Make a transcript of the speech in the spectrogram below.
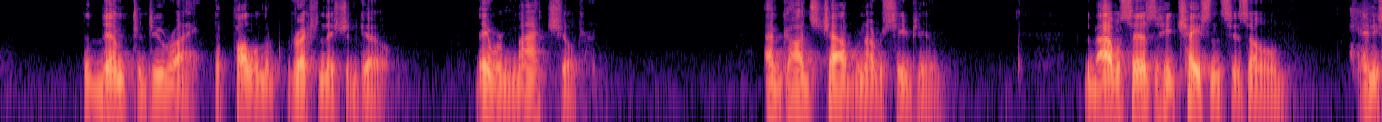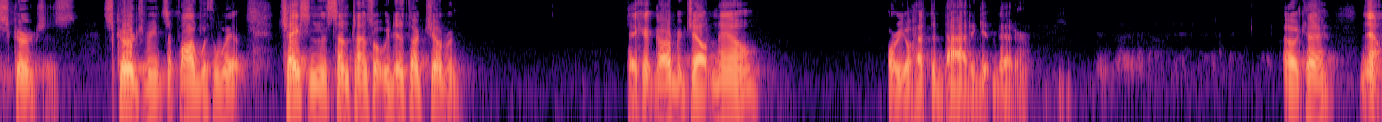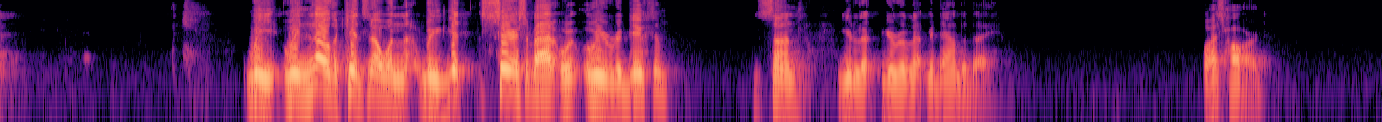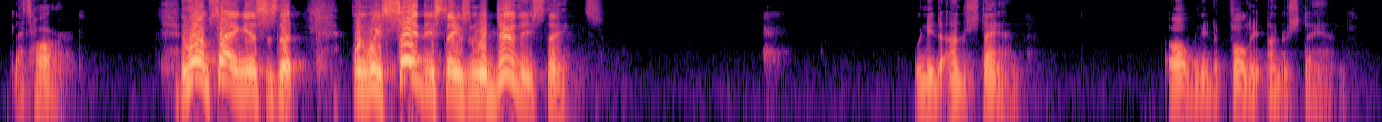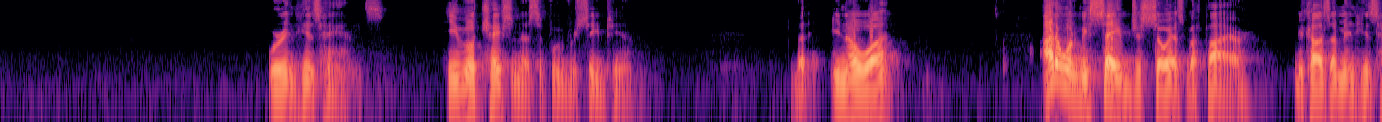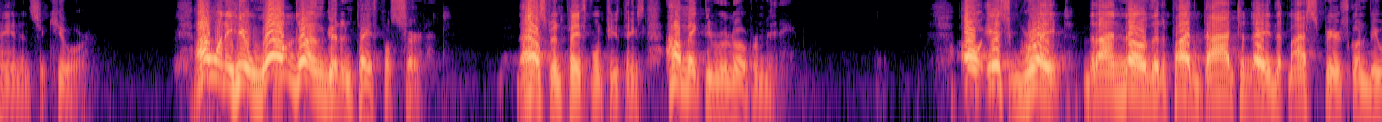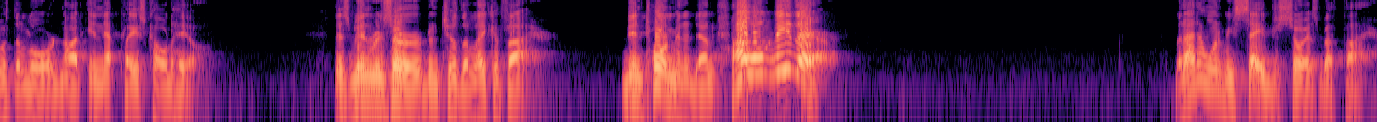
them to do right to follow the direction they should go. They were my children. I'm God's child when I received him. The Bible says that he chastens his own and he scourges. Scourge means to flog with a whip. Chasten is sometimes what we did with our children. Take that garbage out now, or you'll have to die to get better. Okay? Now, we, we know, the kids know when we get serious about it, we, we rebuke them. Son, you, let, you really let me down today. Well, that's hard. That's hard. And what I'm saying is, is that when we say these things and we do these things, we need to understand. Oh, we need to fully understand. We're in His hands. He will chasten us if we've received Him. But you know what? I don't want to be saved just so as by fire because I'm in His hand and secure. I want to hear, Well done, good and faithful servant. Thou hast been faithful in few things. I'll make thee ruler over many. Oh, it's great that I know that if I died today, that my spirit's going to be with the Lord, not in that place called hell. That's been reserved until the lake of fire Been tormented down. I won't be there. But I don't want to be saved just so as by fire.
